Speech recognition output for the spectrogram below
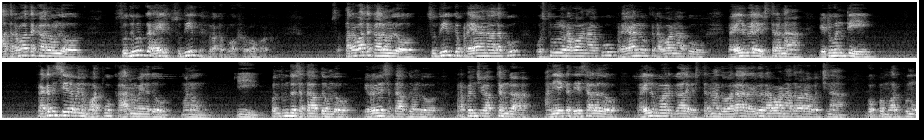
ఆ తర్వాత కాలంలో సుదీర్ఘ రైలు సుదీర్ఘ ఒక తర్వాత కాలంలో సుదీర్ఘ ప్రయాణాలకు వస్తువుల రవాణాకు ప్రయాణికుల రవాణాకు రైల్వేల విస్తరణ ఎటువంటి ప్రగతిశీలమైన మార్పుకు కారణమైనదో మనం ఈ పంతొమ్మిదవ శతాబ్దంలో ఇరవై శతాబ్దంలో ప్రపంచవ్యాప్తంగా అనేక దేశాలలో రైలు మార్గాల విస్తరణ ద్వారా రైలు రవాణా ద్వారా వచ్చిన గొప్ప మార్పును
